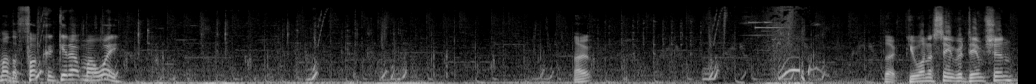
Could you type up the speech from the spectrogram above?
Motherfucker, get out my way. Nope. Look, you want to see redemption?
